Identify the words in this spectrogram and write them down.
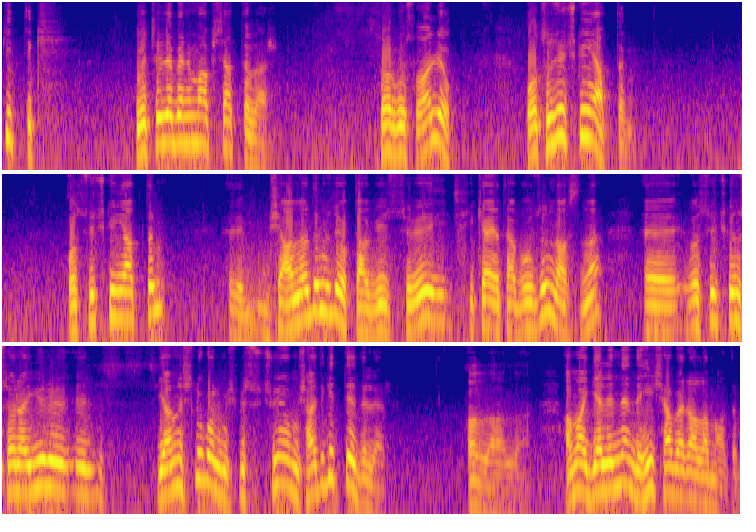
Gittik. Götüyle beni hapse attılar. Sorgu sual yok. 33 gün yattım. 33 gün yattım. Ee, bir şey anladığımız yok tabii. Bir sürü hikaye tabii uzun da aslında. Ee, 33 gün sonra yürü e, yanlışlık olmuş, bir suçun yokmuş. Hadi git dediler. Allah Allah. Ama gelinden de hiç haber alamadım.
